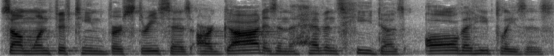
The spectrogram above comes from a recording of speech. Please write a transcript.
Psalm 115, verse 3 says, Our God is in the heavens, he does all that he pleases.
